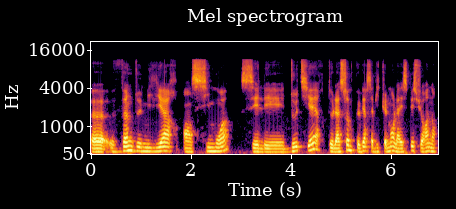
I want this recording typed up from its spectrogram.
22 euh, milliards en six mois, c'est les deux tiers de la somme que verse habituellement l'ASP sur un an.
